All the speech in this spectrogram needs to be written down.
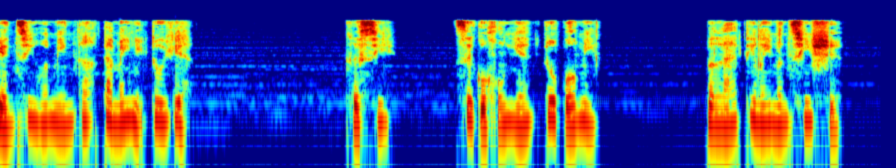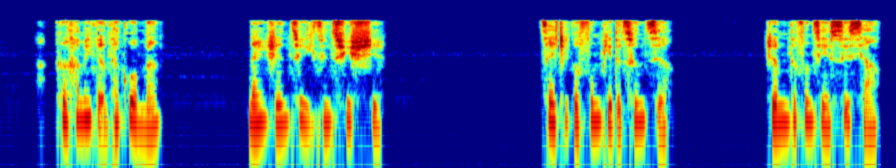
远近闻名的大美女杜月，可惜自古红颜多薄命。本来定了一门亲事，可还没等她过门，男人就已经去世。在这个封闭的村子，人们的封建思想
